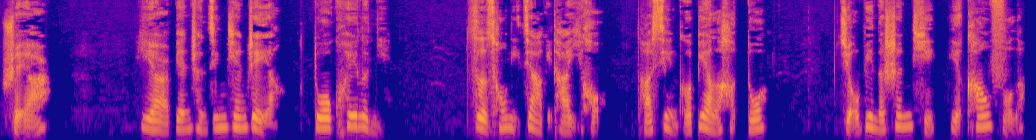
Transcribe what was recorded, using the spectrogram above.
水儿，叶儿变成今天这样，多亏了你。自从你嫁给他以后，他性格变了很多。久病的身体也康复了，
